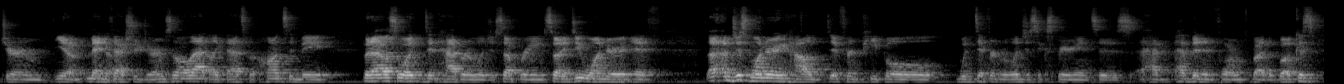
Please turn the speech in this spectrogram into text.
germ, you know, manufactured germs and all that. Like that's what haunted me. But I also didn't have a religious upbringing, so I do wonder if I'm just wondering how different people with different religious experiences have, have been informed by the book. Because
